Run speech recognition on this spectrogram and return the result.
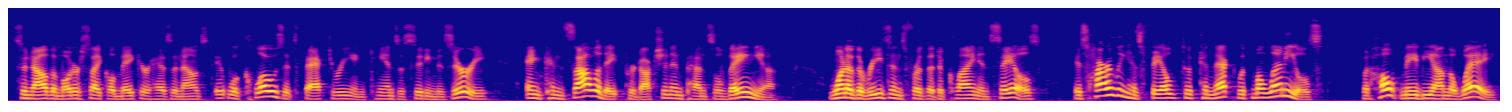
So now the motorcycle maker has announced it will close its factory in Kansas City, Missouri, and consolidate production in Pennsylvania. One of the reasons for the decline in sales is Harley has failed to connect with millennials, but hope may be on the way.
